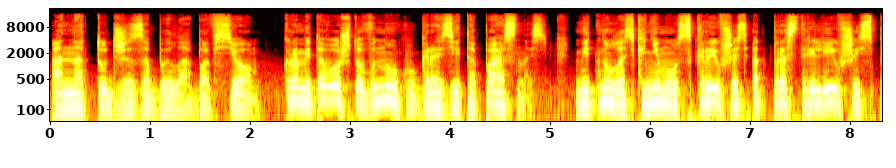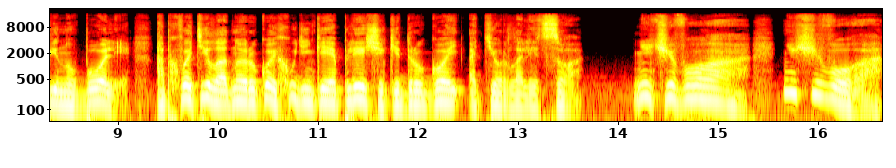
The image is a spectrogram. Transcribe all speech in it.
Она тут же забыла обо всем, Кроме того, что внуку грозит опасность, метнулась к нему, скрывшись от прострелившей спину боли, обхватила одной рукой худенькие плечики, другой отерла лицо. «Ничего, ничего»,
